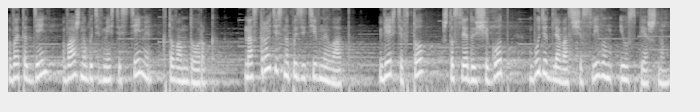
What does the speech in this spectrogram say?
В этот день важно быть вместе с теми, кто вам дорог. Настройтесь на позитивный лад. Верьте в то, что следующий год будет для вас счастливым и успешным.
